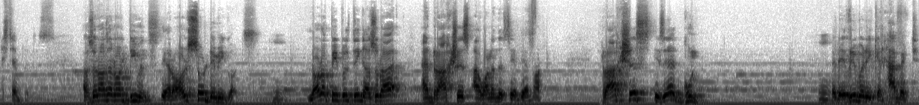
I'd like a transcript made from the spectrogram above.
Stepbrothers. Asuras are not demons, they are also demigods. A lot of people think Asura and Rakshas are one and the same, they are not. Rakshas is a gun hmm. that everybody can have. Habit.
